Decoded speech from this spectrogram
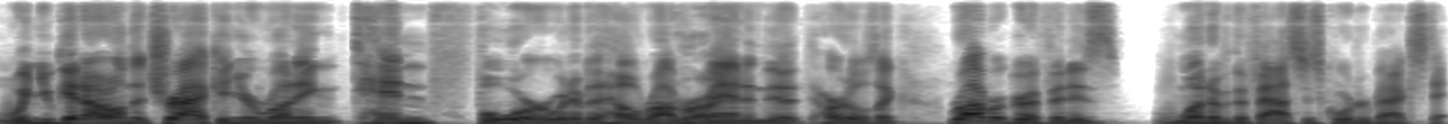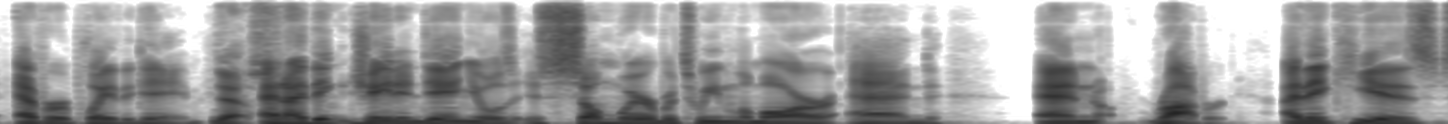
When you get out on the track and you're running 10-4 or whatever the hell Robert Right. ran in the hurdles, like Robert Griffin is one of the fastest quarterbacks to ever play the game. Yes. And I think Jayden Daniels is somewhere between Lamar and and Robert. I think he is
